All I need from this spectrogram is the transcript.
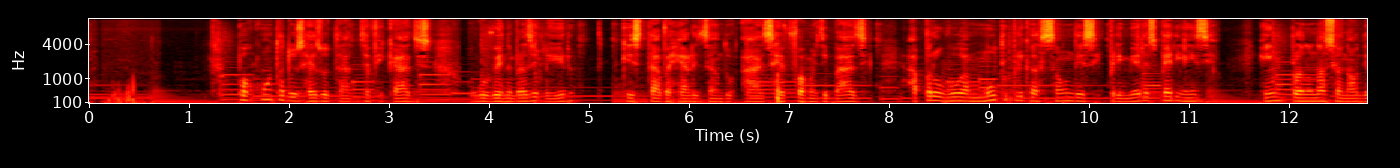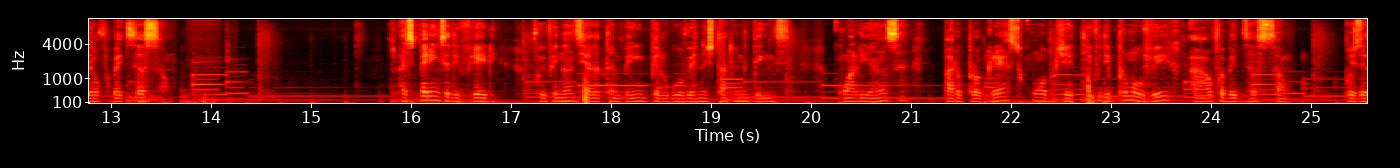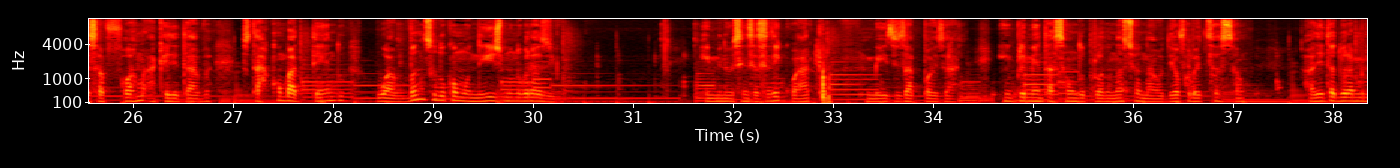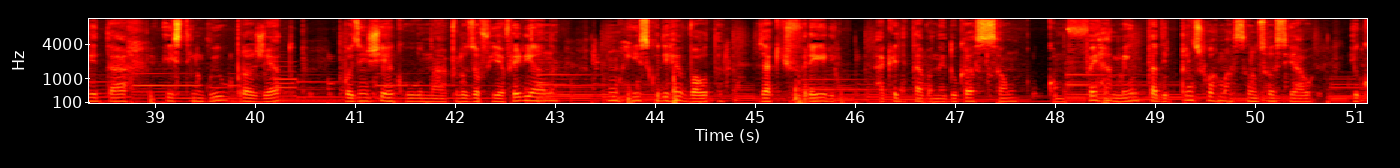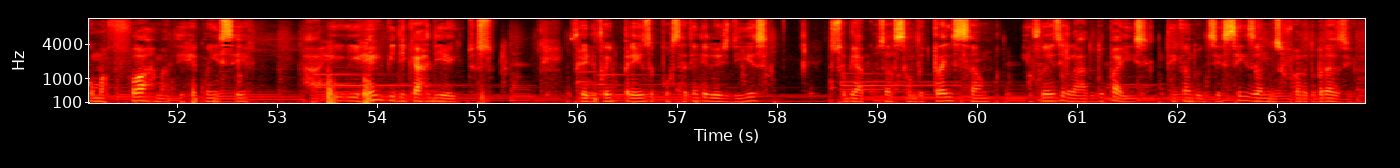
Por conta dos resultados eficazes, o governo brasileiro, que estava realizando as reformas de base, aprovou a multiplicação dessa primeira experiência em um plano nacional de alfabetização. A experiência de Freire foi financiada também pelo governo estadunidense, com aliança para o progresso com o objetivo de promover a alfabetização, pois dessa forma acreditava estar combatendo o avanço do comunismo no Brasil. Em 1964, meses após a implementação do Plano Nacional de Alfabetização, a ditadura militar extinguiu o projeto, pois enxergou na filosofia freiriana um risco de revolta, já que Freire acreditava na educação como ferramenta de transformação social e como forma de reconhecer e reivindicar direitos. Freire foi preso por 72 dias sob a acusação de traição e foi exilado do país, ficando 16 anos fora do Brasil.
